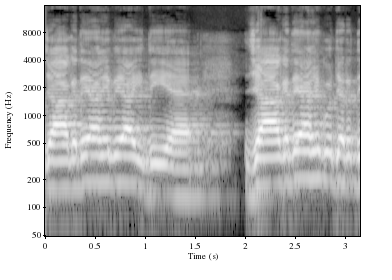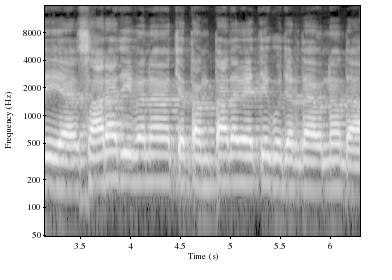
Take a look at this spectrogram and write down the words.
ਜਾਗਦਿਆਂ ਹੀ ਵਿਹਾਈਦੀ ਹੈ, ਜਾਗਦਿਆਂ ਹੀ ਗੁਜ਼ਰਦੀ ਹੈ। ਸਾਰਾ ਜੀਵਨ ਚਤੰਤਾ ਦੇ ਵਿੱਚ ਹੀ ਗੁਜ਼ਰਦਾ ਹੈ ਉਹਨਾਂ ਦਾ।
